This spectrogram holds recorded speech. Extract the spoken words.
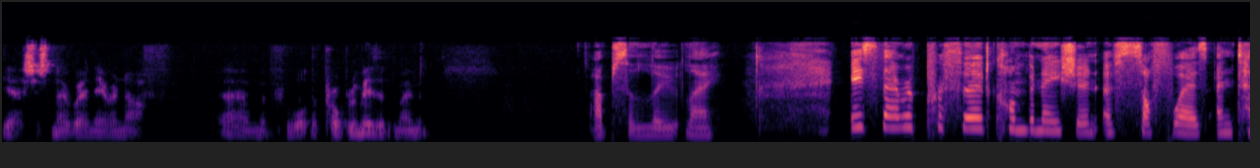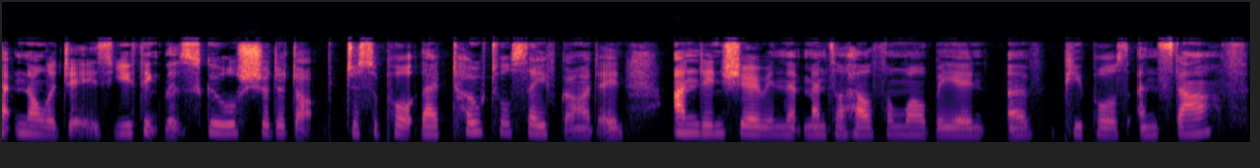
yeah, it's just nowhere near enough um, for what the problem is at the moment. Absolutely. Is there a preferred combination of softwares and technologies you think that schools should adopt to support their total safeguarding and ensuring that mental health and well-being of pupils and staff?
